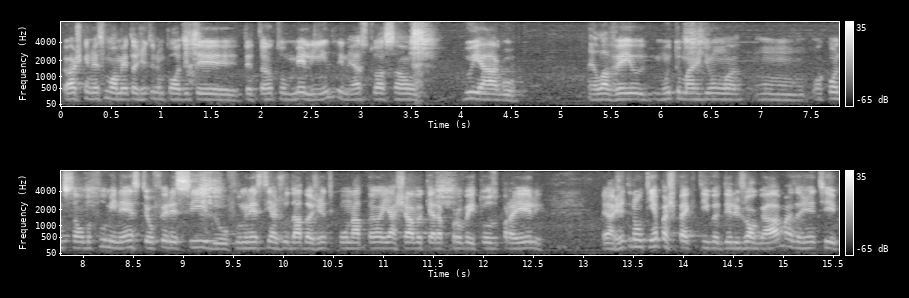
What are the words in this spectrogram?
Eu acho que nesse momento a gente não pode ter, ter tanto melindre, né? A situação do Iago, ela veio muito mais de uma, um, uma condição do Fluminense ter oferecido. O Fluminense tinha ajudado a gente com o Natan e achava que era proveitoso para ele. É, a gente não tinha perspectiva dele jogar, mas a gente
